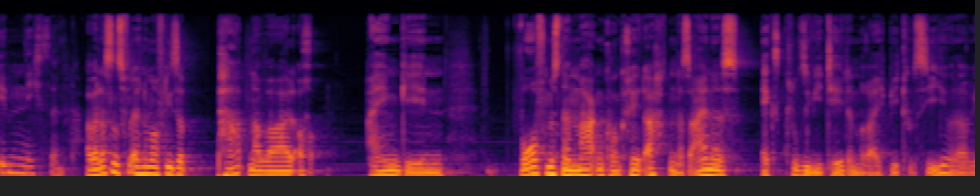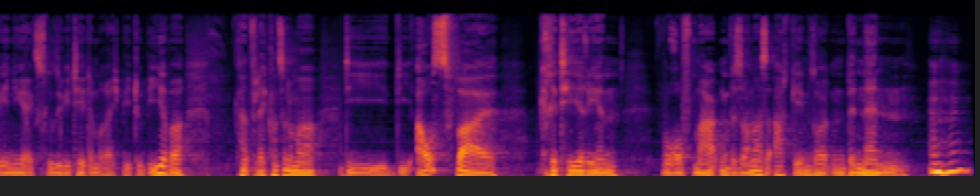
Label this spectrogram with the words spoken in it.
eben nicht sind. Aber lass uns vielleicht nochmal auf diese Partnerwahl auch eingehen. Worauf müssen dann Marken konkret achten? Das eine ist Exklusivität im Bereich B2C oder weniger Exklusivität im Bereich B2B, aber kann, vielleicht kannst du nochmal die, die Auswahlkriterien, worauf Marken besonders Acht geben sollten, benennen. Mhm.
